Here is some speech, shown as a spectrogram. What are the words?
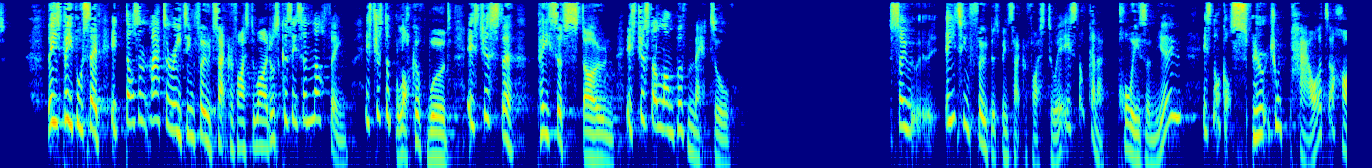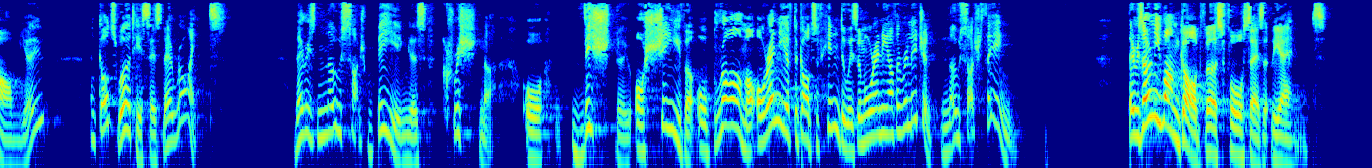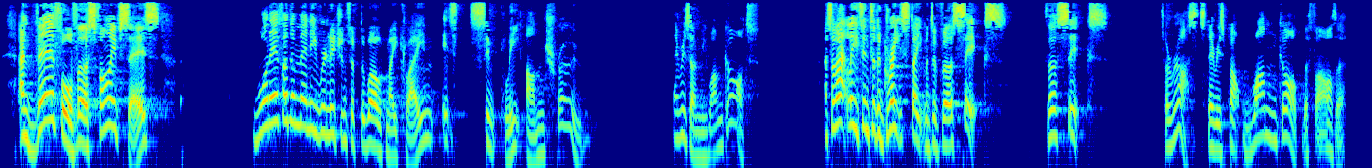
These people said it doesn't matter eating food sacrificed to idols because it's a nothing. It's just a block of wood. It's just a piece of stone. It's just a lump of metal. So uh, eating food that's been sacrificed to it, it's not going to poison you. It's not got spiritual power to harm you. And God's word here says they're right. There is no such being as Krishna or Vishnu or Shiva or Brahma or any of the gods of Hinduism or any other religion. No such thing. There is only one God, verse 4 says at the end. And therefore, verse 5 says, whatever the many religions of the world may claim, it's simply untrue. There is only one God. And so that leads into the great statement of verse 6. Verse 6. For us, there is but one God, the Father,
